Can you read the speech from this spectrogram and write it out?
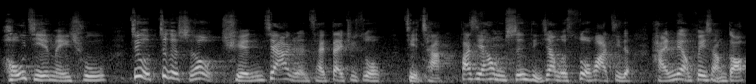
喉结没出，结果这个时候全家人才带去做检查，发现他们身体上的塑化剂的含量非常高，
